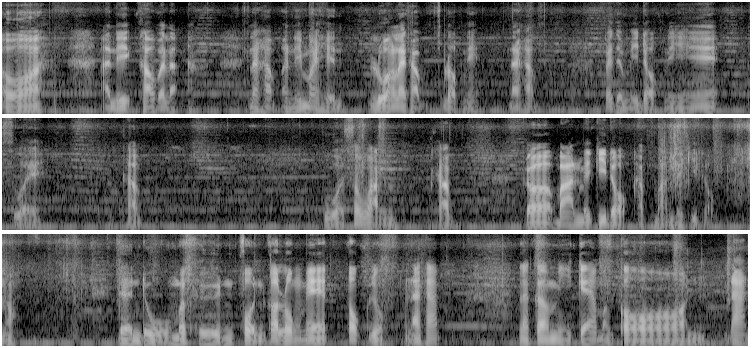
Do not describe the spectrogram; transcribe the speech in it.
โอ้อันนี้เข้าไปแล้วนะครับ อันนี้มาเห็นร่วงแล้วครับ ดอกนี้นะครับ ก็จะมีดอกนี้สวยครับบัวสวรรค์ครับ ก็บานไม่กี่ดอกครับ บานไม่กี่ดอกเนาะเดินดูเมื่อคืนฝนก็ลงเม็ดตกอยู่นะครับ แล้วก็มีแก้วมังกรด้าน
